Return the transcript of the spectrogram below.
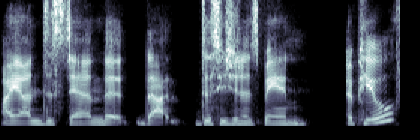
I understand that that decision has been appealed.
